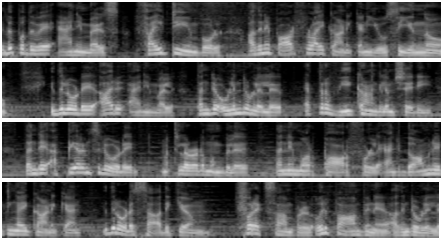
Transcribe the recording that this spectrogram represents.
ഇത് പൊതുവെ ആനിമൽസ് ഫൈറ്റ് ചെയ്യുമ്പോൾ അതിനെ പവർഫുള്ളായി കാണിക്കാൻ യൂസ് ചെയ്യുന്നു. ഇതിലൂടെ ആ ഒരു ആനിമൽ തന്റെ ഉള്ളിന്റെ ഉള്ളിൽ എത്ര വീക്കാണെങ്കിലും ശരി തന്റെ അപ്പിയറൻസിലൂടെ മറ്റുള്ളവരുടെ മുമ്പിൽ തന്നെ മോർ പവർഫുൾ ആൻഡ് ഡോമിനേറ്റിംഗ് ആയി കാണിക്കാൻ ഇതിലൂടെ സാധിക്കും. ഫോർ എക്സാമ്പിൾ ഒരു പാമ്പിന് അതിന്റെ ഉള്ളിൽ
